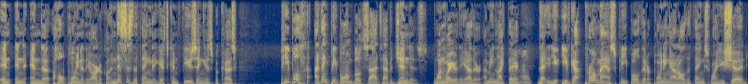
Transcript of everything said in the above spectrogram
and and and the whole point of the article. And this is the thing that gets confusing is because people i think people on both sides have agendas one way or the other. I mean like they're mm-hmm. that you, you've got pro-mask people that are pointing out all the things why you should.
